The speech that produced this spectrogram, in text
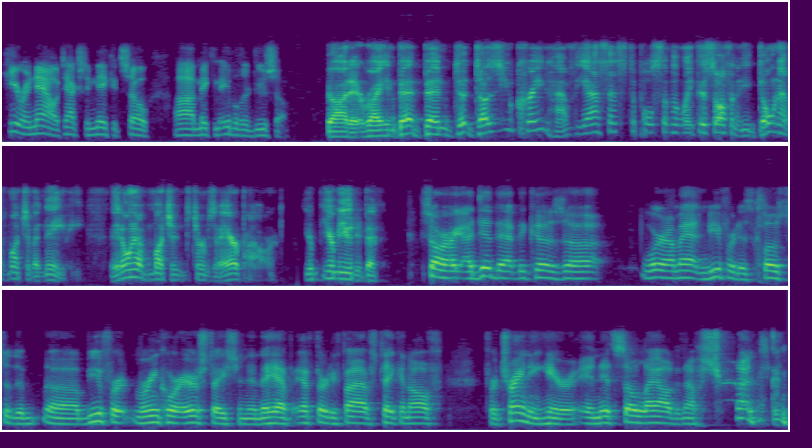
here and now to actually make it so, uh, make them able to do so. Got it right. And Ben, Ben, does Ukraine have the assets to pull something like this off? And they don't have much of a navy. They don't have much in terms of air power. You're, you're muted, Ben. Sorry, I did that because uh, where I'm at in Beaufort is close to the uh, Beaufort Marine Corps Air Station, and they have F-35s taking off for training here, and it's so loud, and I was trying to.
